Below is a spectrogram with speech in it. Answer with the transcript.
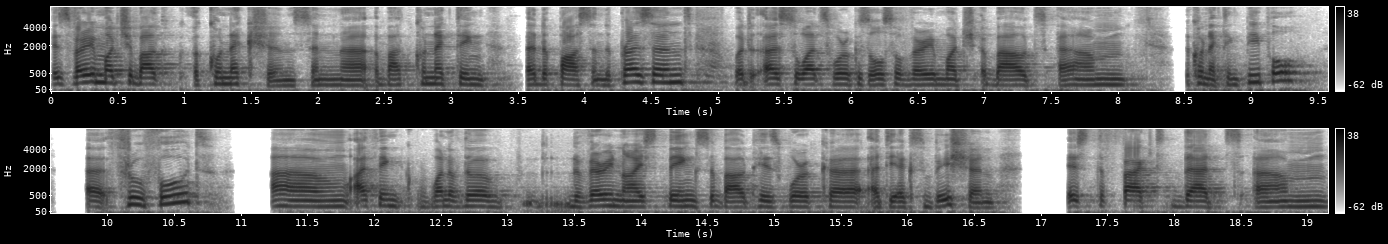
is very much about uh, connections and uh, about connecting the past and the present. Yeah. But uh, Suat's work is also very much about um, connecting people uh, through food. Um, I think one of the the very nice things about his work uh, at the exhibition is the fact that um,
